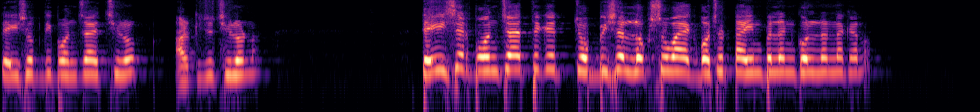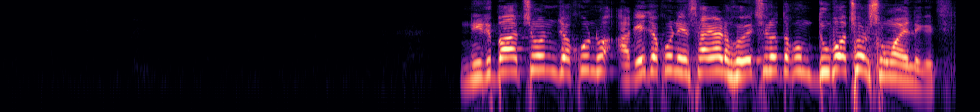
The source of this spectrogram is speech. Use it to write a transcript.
তেইশ অব্দি পঞ্চায়েত ছিল, আর কিছু ছিল না। তেইশের পঞ্চায়েত থেকে চব্বিশের লোকসভা এক বছর টাইম পেলেন, করলেন না কেন? নির্বাচন যখন, আগে যখন এসআইআর হয়েছিল, তখন দু বছর সময় লেগেছিল।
